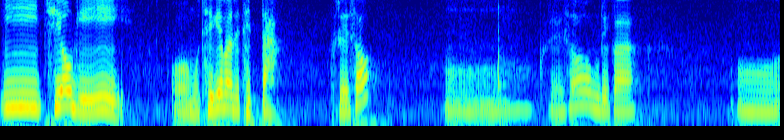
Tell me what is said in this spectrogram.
이 지역이 어, 뭐 재개발이 됐다. 그래서 어, 그래서 우리가 어,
